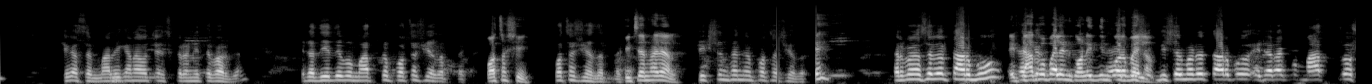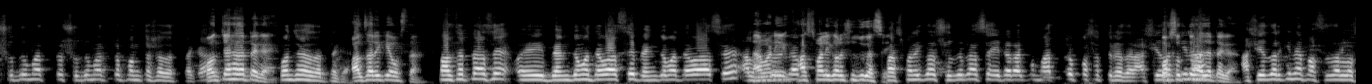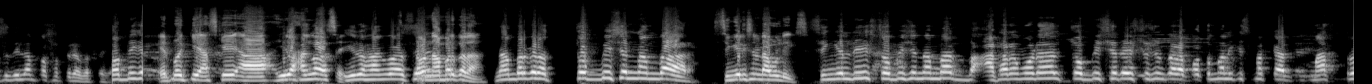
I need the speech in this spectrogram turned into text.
ঠিক আছে মালিকানাও চেঞ্জ করে নিতে পারবেন। এটা দিয়ে দেবো মাত্র পঁচাশি হাজার টাকা। পঁচাশি? পঁচাশি হাজার টাকা। ফিক্সড ফাইনাল ফিকশন ফ্যানের পঁচাশি হাজার। তারপর আছে টার্বো। এই টার্বো পাইলেন অনেকদিন পরে পাইলাম। বিশের মডেল টার্বো এটা রাখব মাত্র শুধুমাত্র শুধুমাত্র পঞ্চাশ হাজার টাকা। পঞ্চাশ হাজার টাকায়? পঞ্চাশ হাজার টাকা। পালসারের কি অবস্থা? পালসারটা আছে ওই ব্যাংক জমা দেওয়া আছে ব্যাংক জমা দেওয়া আছে মানে ফার্স্ট মালিক হওয়ার সুযোগ আছে? পাঁচ মালিক হওয়ার সুযোগ আছে এটা রাখব মাত্র পঁচাত্তর হাজার। আশি হাজার টাকা? আশি হাজার কিনা পাঁচ হাজার লসে দিলাম পঁচাত্তর হাজার টাকা। সব দিকে এরপর কি আজকে হিরো হাঙ্গো আছে? হিরো হাঙ্গো আছে। নাম্বার করা নাম্বার করা চব্বিশের নাম্বার সিঙ্গেল ডিক্স না ডাবল ডিক্স সিঙ্গেল ডিস্ক চব্বিশের নাম্বার আঠারো মডেল চব্বিশের রেজিস্ট্রেশন করা। প্রথম মালিক স্মার্ট কার্ড মাত্র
